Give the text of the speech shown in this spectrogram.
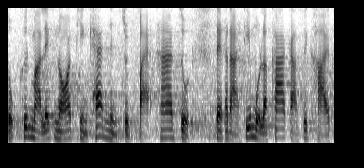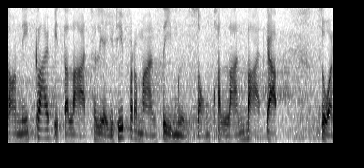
ศุกร์ขึ้นมาเล็กน้อยเพียงแค่ 1.85 จุด ในขณะที่มูลค่าการซื้อขายตอนนี้ใกล้ปิดตลาดเฉลี่ยอยู่ที่ประมาณ 42,000 ล้านบาทครับ ส่วน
